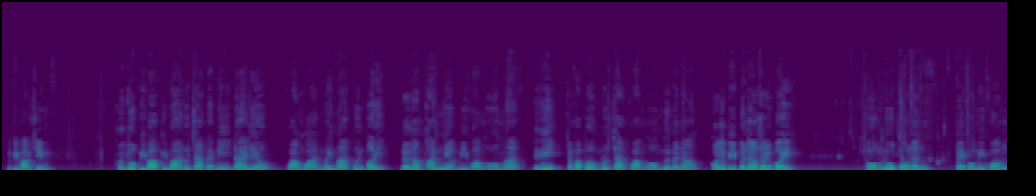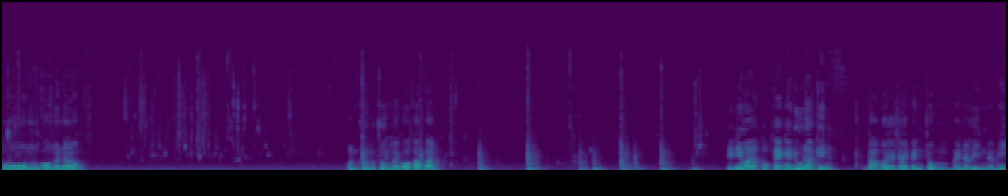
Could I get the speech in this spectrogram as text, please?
เดี๋ยวพี่บ่าวชิม ส่วนตัวพี่บ่าวคิดว่ารสชาติแบบนี้ได้แล้ว ความหวานไม่มากเกินไป แล้วน้ำพันเนี่ยมีความหอมมาก ทีนี้จะมาเพิ่มรสชาติความหอมด้วยมะนาว ก็อย่าบีบมะนาวใส่ลงไปสองลูกเท่านั้น ให้พอมีความหอมของมะนาว คนกลุ่มผสมไม่พอเข้ากัน ทีนี้มาตกแต่งให้ดูน่ากินพี่บ่าวก็อยากใช้เป็นส้มแมนดารินแบบนี้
